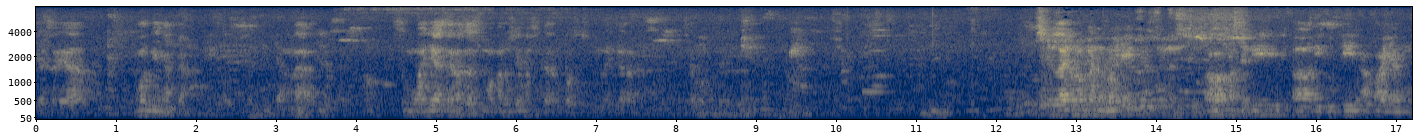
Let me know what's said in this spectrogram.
ya saya mohon diingatkan. Karena semuanya, saya rasa semua manusia masih dalam proses pembelajaran. Bismillahirrahmanirrahim. Kalau Mas Dedi eh, ikuti apa yang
